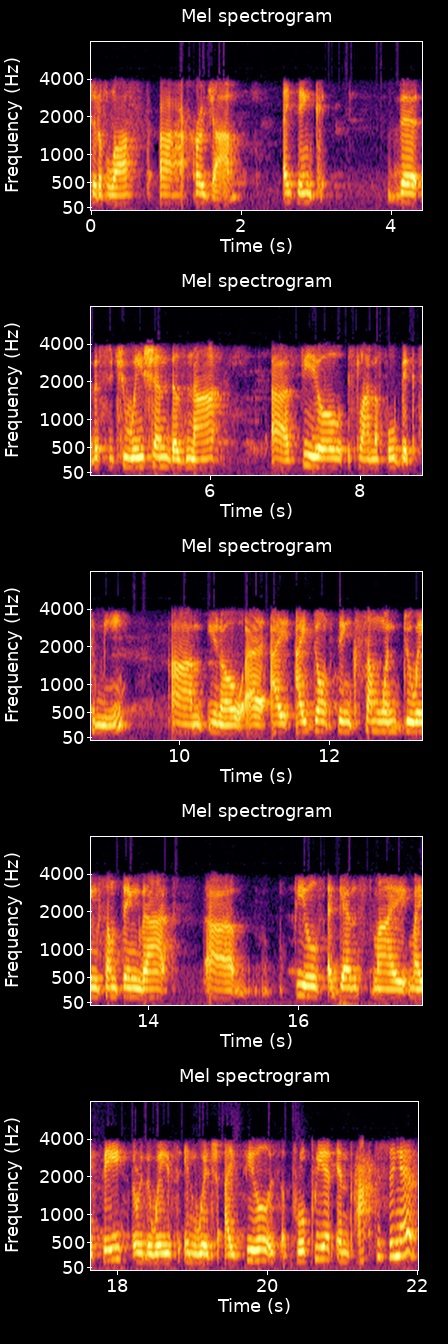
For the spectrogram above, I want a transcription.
should have lost uh, her job. I think the the situation does not uh, feel Islamophobic to me. Um, you know, I, I don't think someone doing something that uh, feels against my my faith or the ways in which I feel is appropriate in practicing it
